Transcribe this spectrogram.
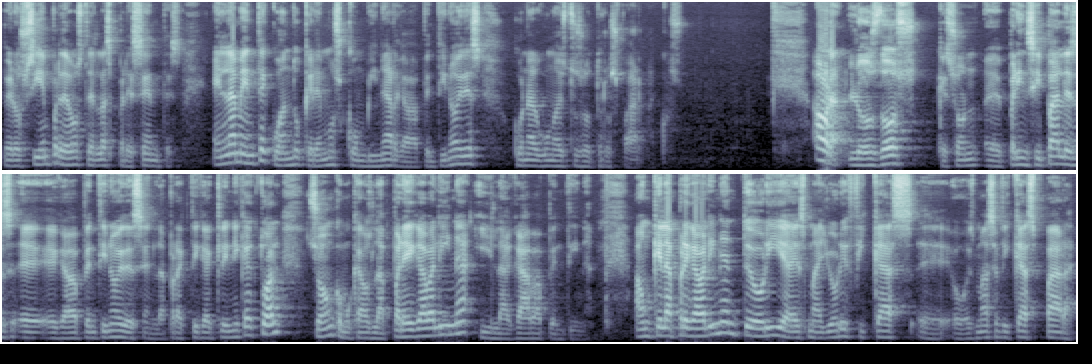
pero siempre debemos tenerlas presentes en la mente cuando queremos combinar gabapentinoides con alguno de estos otros fármacos. Ahora, los dos que son eh, principales eh, eh, gabapentinoides en la práctica clínica actual, son como caos la pregabalina y la gabapentina. Aunque la pregabalina en teoría es mayor eficaz o es más eficaz para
